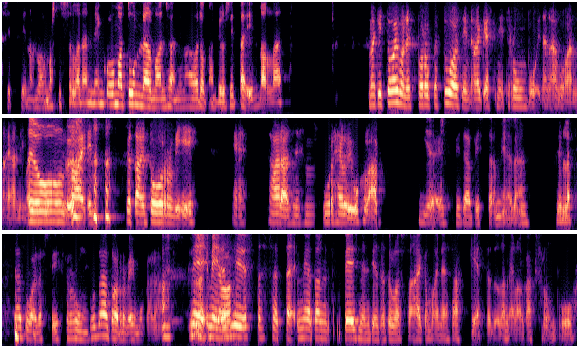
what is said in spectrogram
sit siinä on varmasti sellainen niin kuin oma tunnelmansa, niin mä odotan kyllä sitä innolla. Että... Mäkin toivon, että porukka tuo sinne oikeasti niitä rumpuja tänä vuonna ja niin Joo, jotain, jotain torvia. Että saadaan sinne semmoista urheilujuhlaa. Jep, Ei, pitää pistää mieleen. kyllä. Pitää tuoda siis rumpu tai torvi mukana. Me, meidän siis tässä, että meiltä on basementilta tulossa aikamoinen sakki, että tota, meillä on kaksi rumpua.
